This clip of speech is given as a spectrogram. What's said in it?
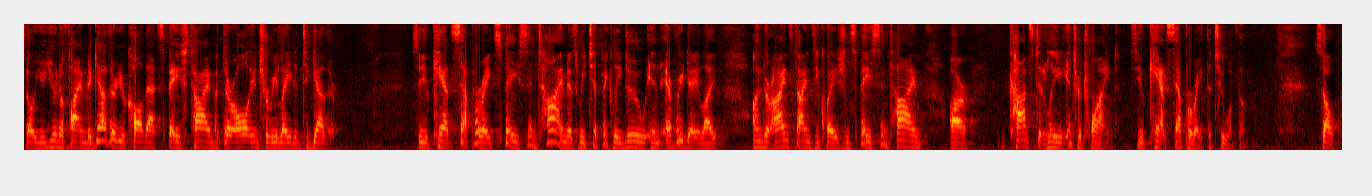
So you unify them together, you call that space time, but they're all interrelated together. So you can't separate space and time as we typically do in everyday life under Einstein's equation, space and time are constantly intertwined. So you can't separate the two of them. So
